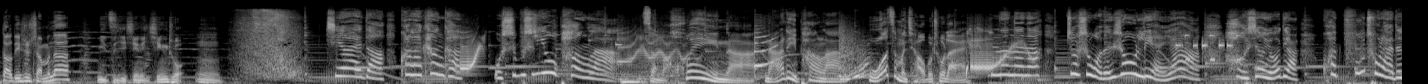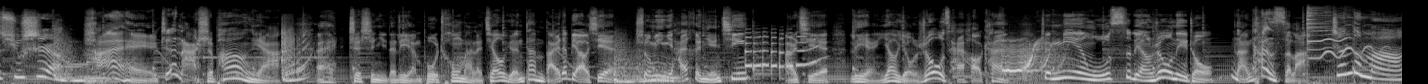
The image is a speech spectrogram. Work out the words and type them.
到底是什么呢？你自己心里清楚。嗯，亲爱的，快来看看，我是不是又胖了？怎么会呢？哪里胖了？我怎么瞧不出来？那那那，就是我的肉脸呀，好像有点快扑出来的趋势。嗨，这哪是胖呀？哎，这是你的脸部充满了胶原蛋白的表现，说明你还很年轻。而且脸要有肉才好看，这面无四两肉那种，难看死了。真的吗？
